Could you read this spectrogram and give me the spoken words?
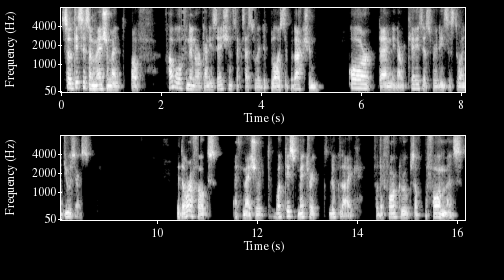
So this is a measurement of how often an organization successfully deploys to production, or then in our cases, releases to end users. The DORA folks have measured what this metric look like for the four groups of performance,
